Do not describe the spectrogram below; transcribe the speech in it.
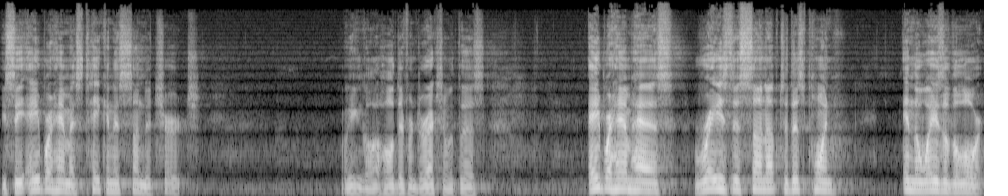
You see, Abraham has taken his son to church. We can go a whole different direction with this. Abraham has raised his son up to this point in the ways of the Lord.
